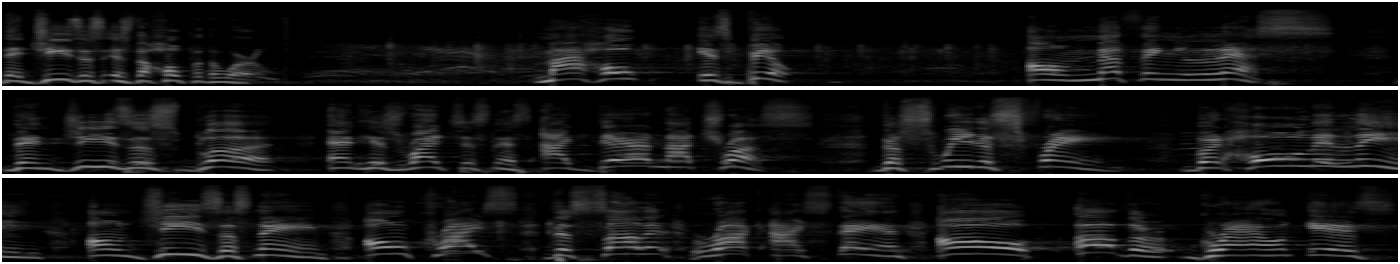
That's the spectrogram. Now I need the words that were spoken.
that Jesus is the hope of the world? My hope is built on nothing less than Jesus' blood and his righteousness. I dare not trust the sweetest frame, but wholly lean on Jesus' name. On Christ, the solid rock I stand. All other ground is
